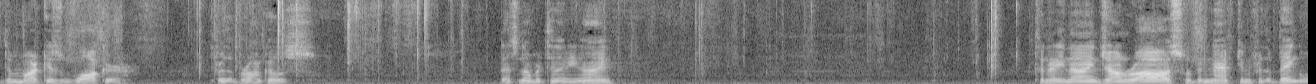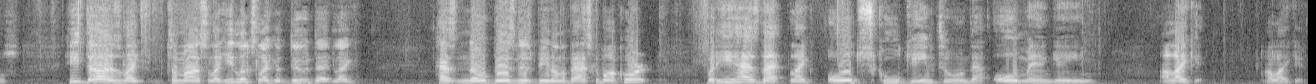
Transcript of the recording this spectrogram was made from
Demarcus Walker for the Broncos. That's number 1099. 1099, John Ross with the napkin for the Bengals. He does like Tomas, like he looks like a dude that like has no business being on the basketball court, but he has that like old school game to him, that old man game. I like it. I like it.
